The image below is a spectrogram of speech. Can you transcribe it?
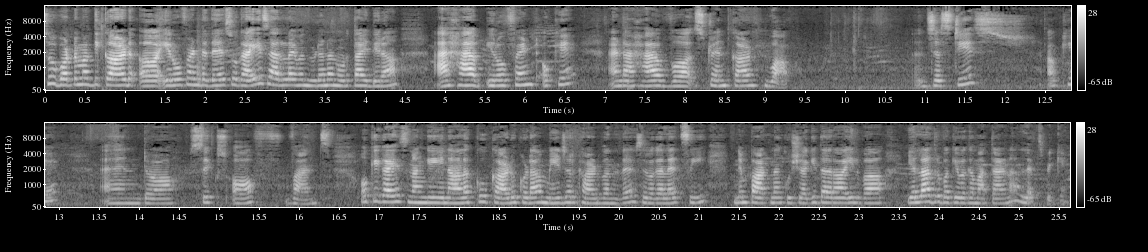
so bottom of the card hierophant ಇದೆ. ಸೊ ಗೈಸ್ ಯಾರೆಲ್ಲ ಈ ಒಂದು ವಿಡಿಯೋನ ನೋಡ್ತಾ ಇದ್ದೀರಾ? I have hierophant okay and I have strength card wow justice okay and six of wands okay guys ನನಗೆ ಈ ನಾಲ್ಕು ಕಾರ್ಡು ಕೂಡ ಮೇಜರ್ ಕಾರ್ಡ್ ಬಂದಿದೆ. ಸೊ ಇವಾಗ ಲೆಟ್ಸಿ ನಿಮ್ಮ ಪಾರ್ಟ್ನರ್ ಖುಷಿಯಾಗಿದ್ದಾರಾ? ಇಲ್ವಾ? ಎಲ್ಲಾದ್ರ ಬಗ್ಗೆ ಇವಾಗ ಮಾತಾಡೋಣ. Let's begin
